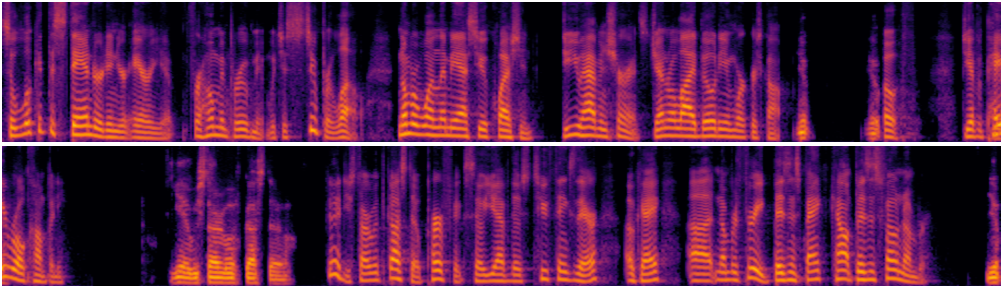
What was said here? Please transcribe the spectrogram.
So look at the standard in your area for home improvement, which is super low. Number one, let me ask you a question do you have insurance, general liability and workers' comp? Yep. Yep. Both. Do you have a payroll yep. company? Yeah, we started with Gusto. Good. You started with Gusto. Perfect. So you have those two things there. Okay. Uh, number three, business bank account, business phone number. Yep.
